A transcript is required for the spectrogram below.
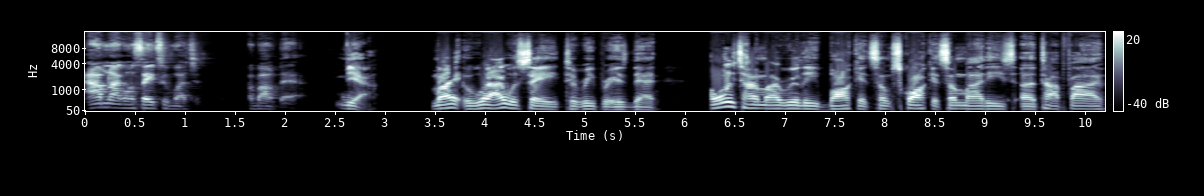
I'm not gonna say too much about that. Yeah. My what I would say to Reaper is that only time I really bark at some squawk at somebody's uh, top five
